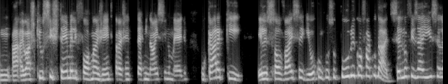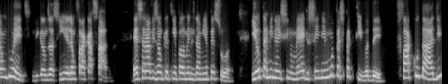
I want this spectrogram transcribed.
com a, eu acho que o sistema ele forma a gente para a gente terminar o ensino médio. O cara que ele só vai seguir ou concurso público ou faculdade. Se ele não fizer isso, ele é um doente, digamos assim, ele é um fracassado. Essa era a visão que eu tinha, pelo menos, da minha pessoa. E eu terminei o ensino médio sem nenhuma perspectiva de faculdade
